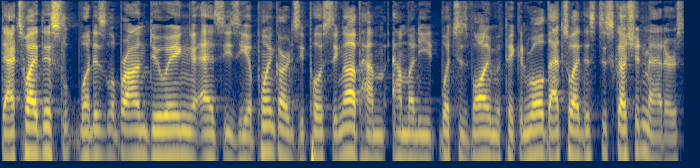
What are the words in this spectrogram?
That's why this what is LeBron doing as is he a point guard? Is he posting up? How how many what's his volume of pick and roll? That's why this discussion matters.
